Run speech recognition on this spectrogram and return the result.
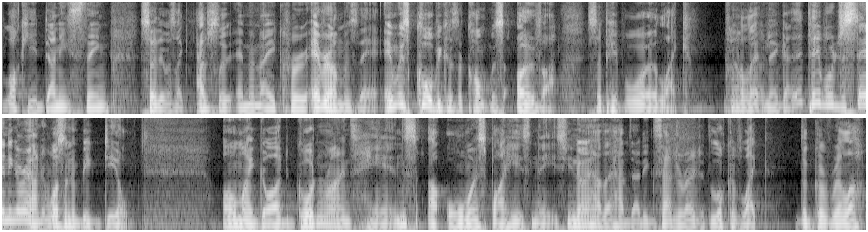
Lockie had done his thing, so there was like absolute MMA crew. Everyone was there. It was cool because the comp was over, so people were like kind of letting their go. People were just standing around. It wasn't a big deal. Oh my god, Gordon Ryan's hands are almost by his knees. You know how they have that exaggerated look of like the gorilla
